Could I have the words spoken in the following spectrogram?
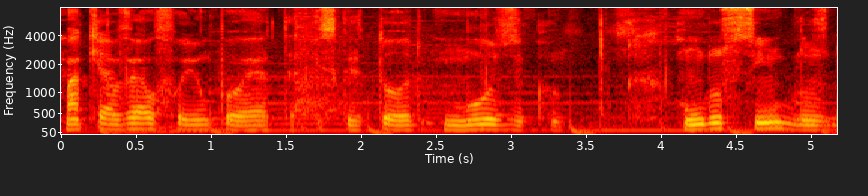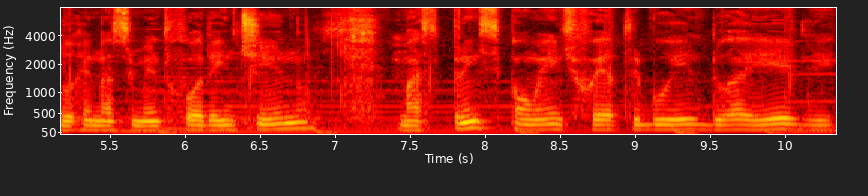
Maquiavel foi um poeta, escritor, músico, um dos símbolos do Renascimento florentino, mas principalmente foi atribuído a ele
